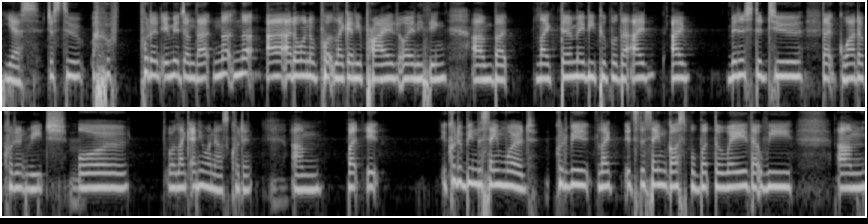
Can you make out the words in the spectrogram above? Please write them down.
yes, just to put an image on that. Not, not. I, I don't want to put like any pride or anything, um, but like there may be people that I I ministered to that Guada couldn't reach, or or like anyone else couldn't. Um, but it it could have been the same word. Could be like it's the same gospel, but the way that we um,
